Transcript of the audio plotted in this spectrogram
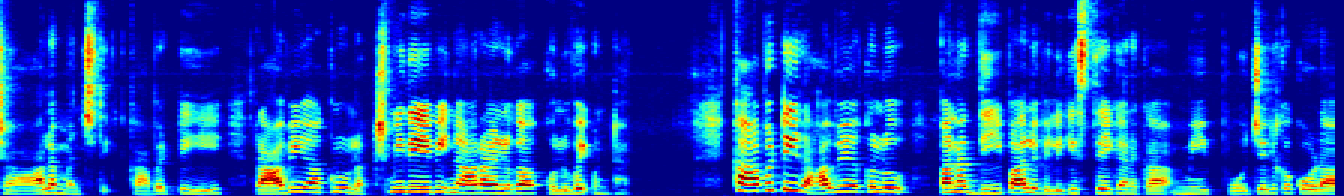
చాలా మంచిది. కాబట్టి రావి ఆకులు లక్ష్మీదేవి నారాయణలుగా కొలువై ఉంటారు. కాబట్టి రావి ఆకులు పన దీపాలు వెలిగిస్తే గనక మీ పూజలకు కూడా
